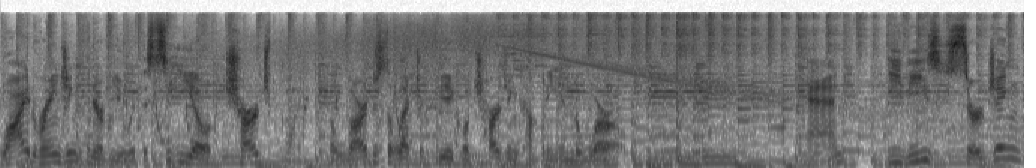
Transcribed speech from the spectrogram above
wide ranging interview with the CEO of ChargePoint, the largest electric vehicle charging company in the world. And EVs surging?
